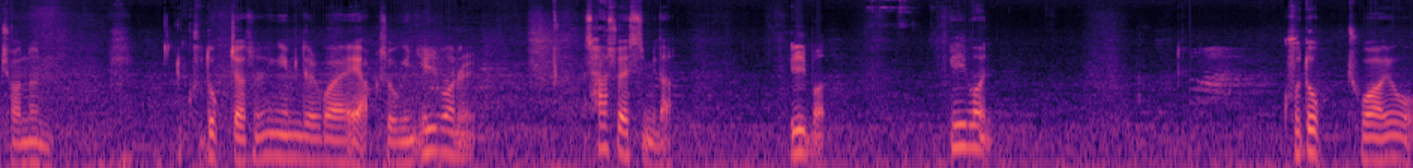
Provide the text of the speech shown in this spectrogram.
저는 구독자 선생님들과의 약속인 1번을 사수했습니다. 1번. 1번. 구독, 좋아요,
